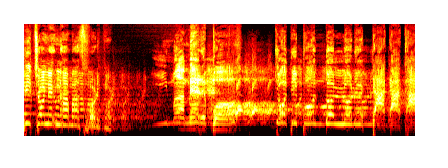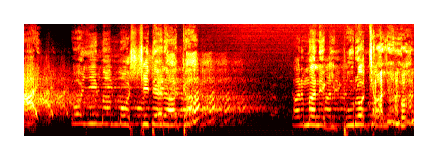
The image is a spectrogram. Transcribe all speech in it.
পিছনে নামাজ পড়বি। ইমামের বউ যদি বন্দর লোনের টাকা খায়, ওই ইমাম মসজিদে রাখা, তার মানে কি পুরো জালিমান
